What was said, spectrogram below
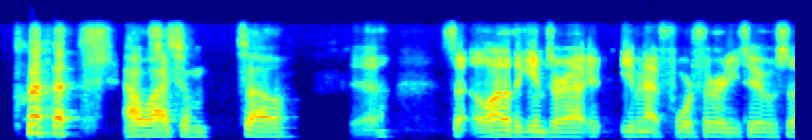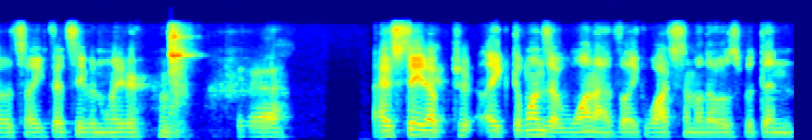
I watch them. So Yeah. So a lot of the games are at, even at 4:30 too, so it's like that's even later. yeah, I've stayed up to like the ones that won. I've like watched some of those, but then,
